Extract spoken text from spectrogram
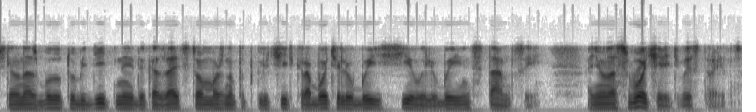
Если у нас будут убедительные доказательства, можно подключить к работе любые силы, любые инстанции. Они у нас в очередь выстроятся.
